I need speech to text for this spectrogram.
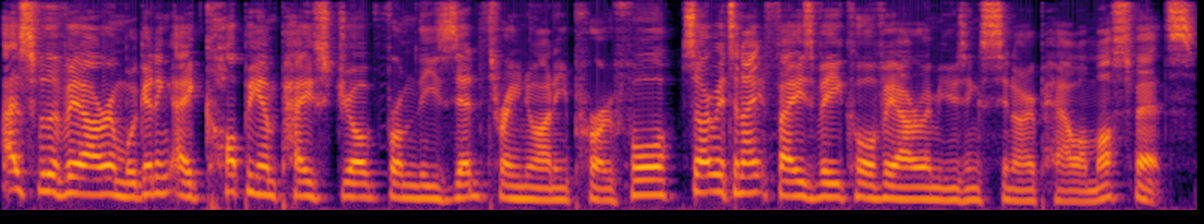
As for the VRM, we're getting a copy and paste job from the Z390 Pro 4, so it's an 8-phase V-Core VRM using Sino Power MOSFETs.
